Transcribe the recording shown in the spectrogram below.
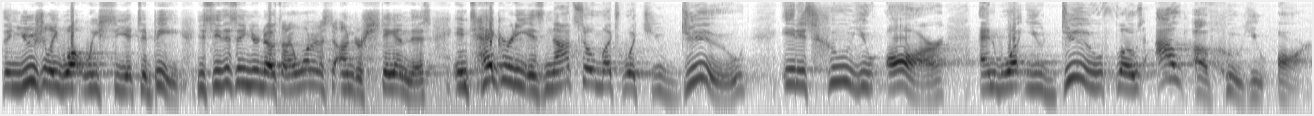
than usually what we see it to be. You see this in your notes, and I wanted us to understand this. Integrity is not so much what you do, it is who you are and what you do flows out of who you are.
